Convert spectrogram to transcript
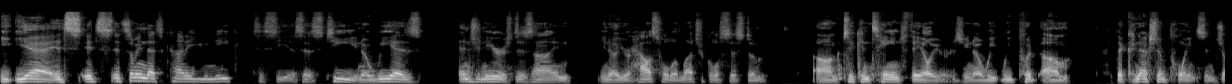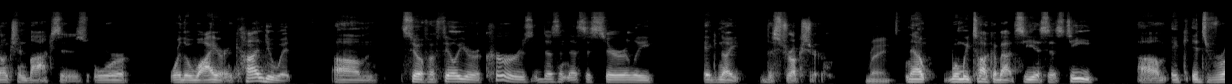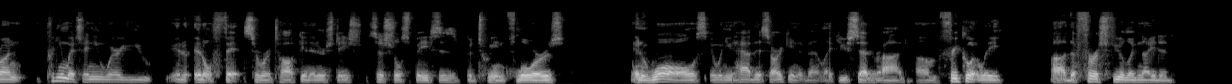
Yeah, it's it's it's something that's kind of unique to CSST. You know, we as engineers design you know your household electrical system um, to contain failures. You know, we we put um, the connection points in junction boxes or or the wire and conduit. Um, so if a failure occurs, it doesn't necessarily ignite the structure. Right. Now, when we talk about CSST, um, it, it's run pretty much anywhere you it, will fit. So we're talking interstitial spaces between floors and walls. And when you have this arcing event, like you said, Rod, um, frequently uh, the first fuel ignited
